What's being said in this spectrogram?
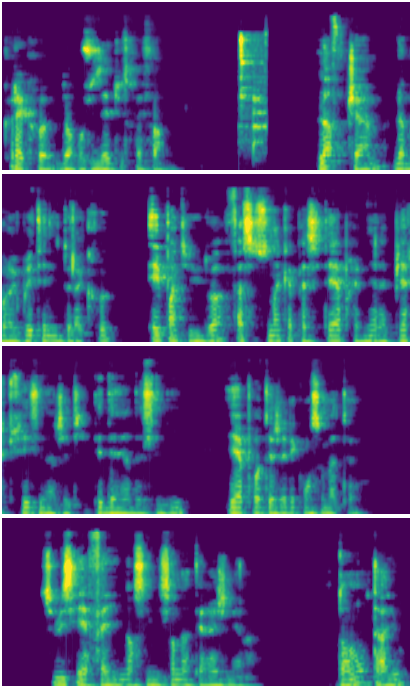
que la Creux doit refuser toute réforme. Jam, l'homologue britannique de la Creux, est pointé du doigt face à son incapacité à prévenir la pire crise énergétique des dernières décennies et à protéger les consommateurs. Celui-ci a failli dans ses missions d'intérêt général. Dans l'Ontario,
